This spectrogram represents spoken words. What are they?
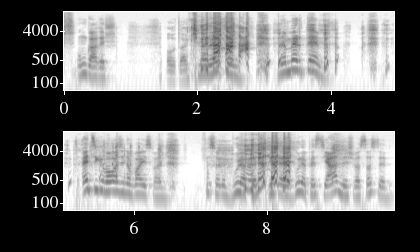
Ungarisch. Oh, danke. Na Mertem. Na Mertem. Das einzige, was ich noch weiß, Mann. Was soll in Budapest? Spricht er in Budapestianisch? Was ist das denn?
